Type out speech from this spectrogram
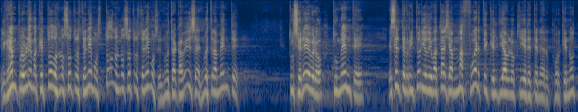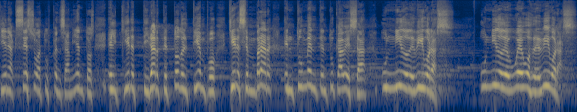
El gran problema que todos nosotros tenemos, todos nosotros tenemos en nuestra cabeza, en nuestra mente, tu cerebro, tu mente, es el territorio de batalla más fuerte que el diablo quiere tener, porque no tiene acceso a tus pensamientos. Él quiere tirarte todo el tiempo, quiere sembrar en tu mente, en tu cabeza, un nido de víboras, un nido de huevos de víboras,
